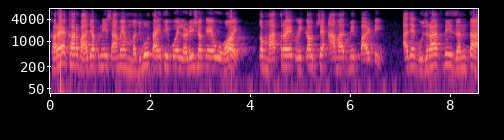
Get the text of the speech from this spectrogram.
ખરેખર ભાજપની સામે મજબૂતાઈથી કોઈ લડી શકે એવું હોય, તો માત્ર એક વિકલ્પ છે આમ આદમી પાર્ટી. આજે ગુજરાતની જનતા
